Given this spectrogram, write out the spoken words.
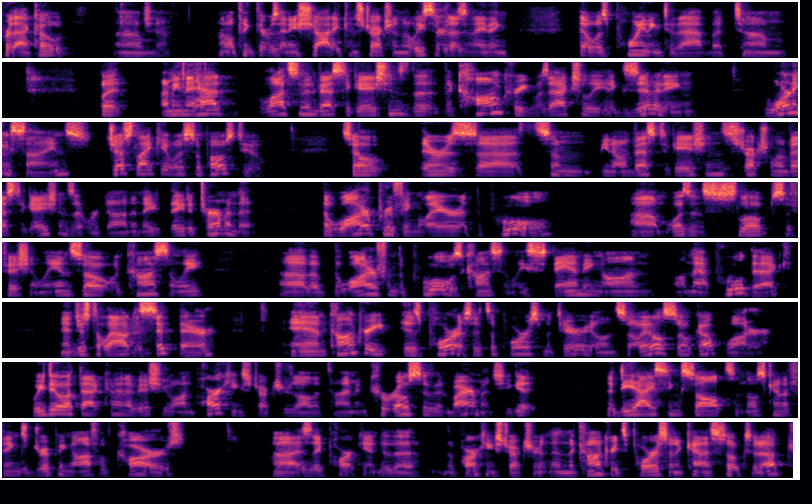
per that code. Um, gotcha. I don't think there was any shoddy construction. At least there isn't anything that was pointing to that. But um, but I mean, they had lots of investigations. The the concrete was actually exhibiting warning signs, just like it was supposed to. So there was uh, some you know investigations structural investigations that were done and they they determined that the waterproofing layer at the pool um, wasn't sloped sufficiently and so it would constantly uh, the, the water from the pool was constantly standing on on that pool deck and just allowed to mm. sit there and concrete is porous it's a porous material and so it'll soak up water we deal with that kind of issue on parking structures all the time in corrosive environments. You get the de-icing salts and those kind of things dripping off of cars uh, as they park into the the parking structure, and then the concrete's porous and it kind of soaks it up.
